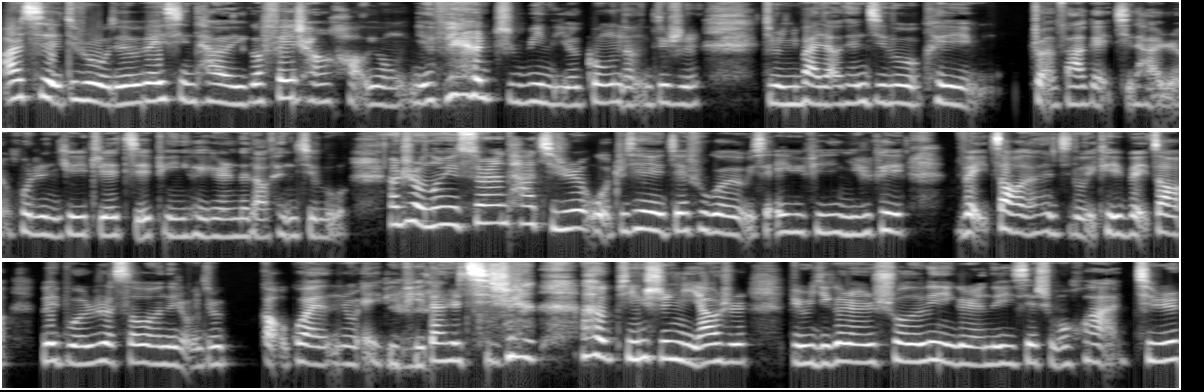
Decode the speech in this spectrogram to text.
而且就是我觉得微信它有一个非常好用也非常致命的一个功能，就是就是你把聊天记录可以。转发给其他人，或者你可以直接截屏，你可以跟人的聊天记录。然后这种东西虽然它其实我之前也接触过，有一些 A P P 你是可以伪造聊天记录，也可以伪造微博热搜的那种，就是搞怪的那种 A P P。但是其实啊，平时你要是比如一个人说了另一个人的一些什么话，其实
